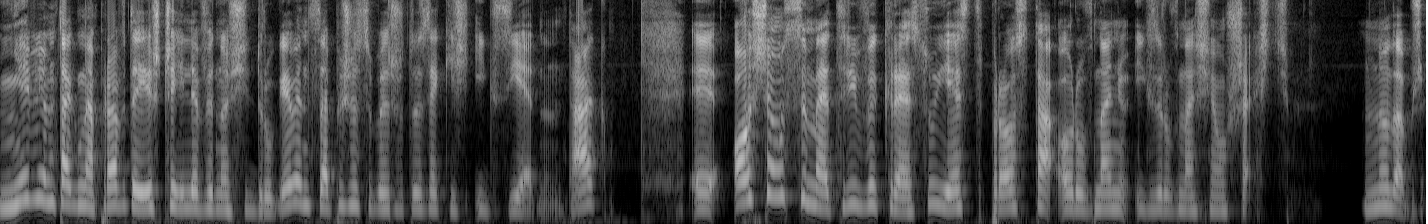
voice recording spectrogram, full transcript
Nie wiem tak naprawdę jeszcze ile wynosi drugie, więc zapiszę sobie, że to jest jakiś x1, tak? Y, osią symetrii wykresu jest prosta o równaniu x równa się 6. No dobrze.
